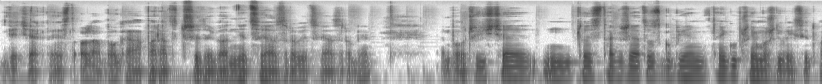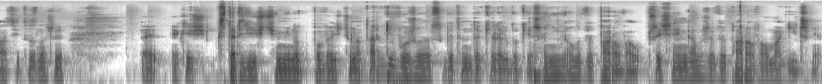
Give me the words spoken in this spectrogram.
wiecie jak to jest, ola Boga, aparat 3 tygodnie, co ja zrobię, co ja zrobię. Bo oczywiście mm, to jest tak, że ja to zgubiłem w najgłupszej możliwej sytuacji. To znaczy, e, jakieś 40 minut po wejściu na targi włożyłem sobie ten dekielek do kieszeni i on wyparował. Przysięgam, że wyparował magicznie.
